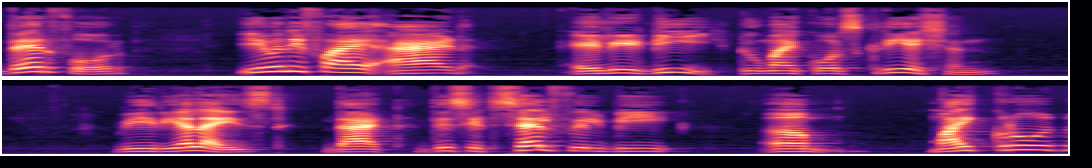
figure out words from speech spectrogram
Therefore, even if I add LED to my course creation, we realized that this itself will be a micro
